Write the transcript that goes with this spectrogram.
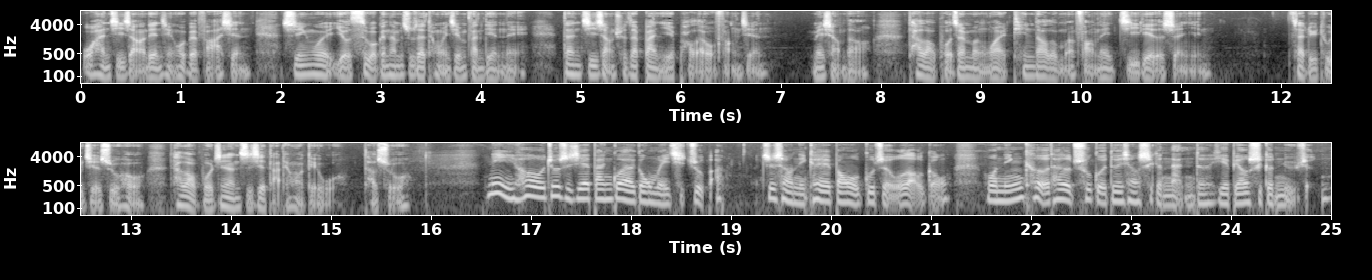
我和机长的恋情会被发现，是因为有次我跟他们住在同一间饭店内，但机长却在半夜跑来我房间。没想到，他老婆在门外听到了我们房内激烈的声音。在旅途结束后，他老婆竟然直接打电话给我。他说：“你以后就直接搬过来跟我们一起住吧，至少你可以帮我顾着我老公。我宁可他的出轨对象是个男的，也不要是个女人。”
